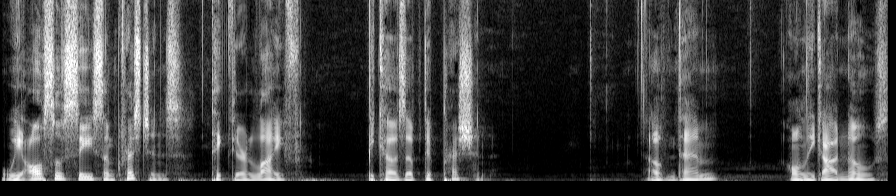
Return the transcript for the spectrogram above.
We also see some Christians take their life because of depression. Of them, only God knows.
